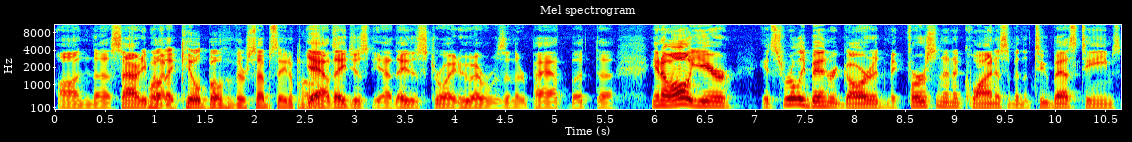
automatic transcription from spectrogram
on uh, Saturday. Well, but they I, killed both of their sub-state opponents. Yeah, they just yeah they destroyed whoever was in their path. But uh, you know, all year it's really been regarded. McPherson and Aquinas have been the two best teams.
